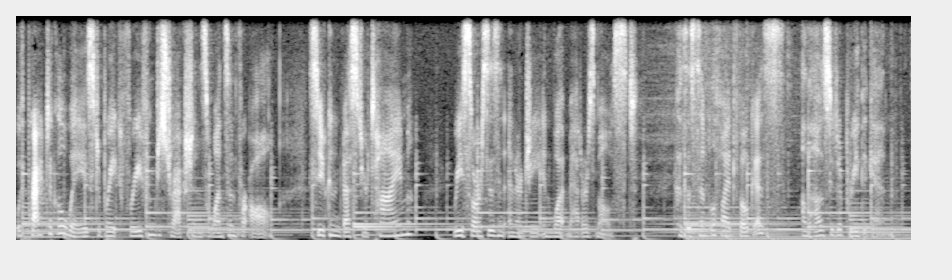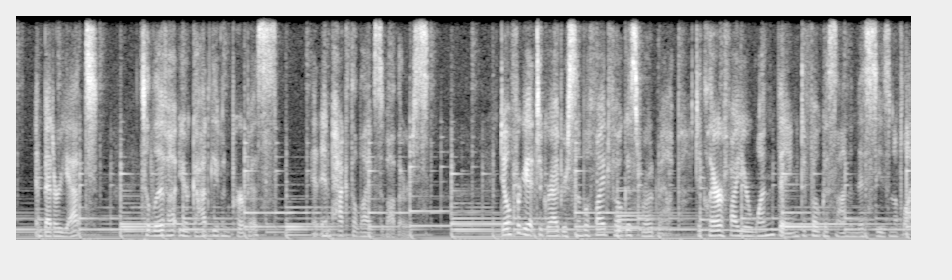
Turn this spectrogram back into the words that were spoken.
with practical ways to break free from distractions once and for all so you can invest your time, resources, and energy in what matters most. Because a simplified focus allows you to breathe again, and better yet, to live out your God given purpose and impact the lives of others. Don't forget to grab your Simplified Focus Roadmap to clarify your one thing to focus on in this season of life.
